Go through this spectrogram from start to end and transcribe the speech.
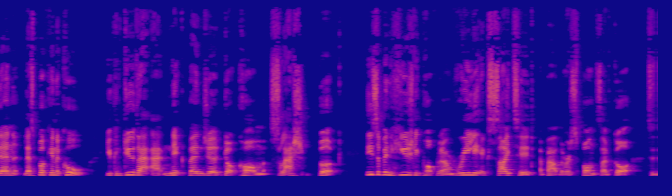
then let's book in a call. You can do that at nickbenger.com slash book. These have been hugely popular. I'm really excited about the response I've got to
